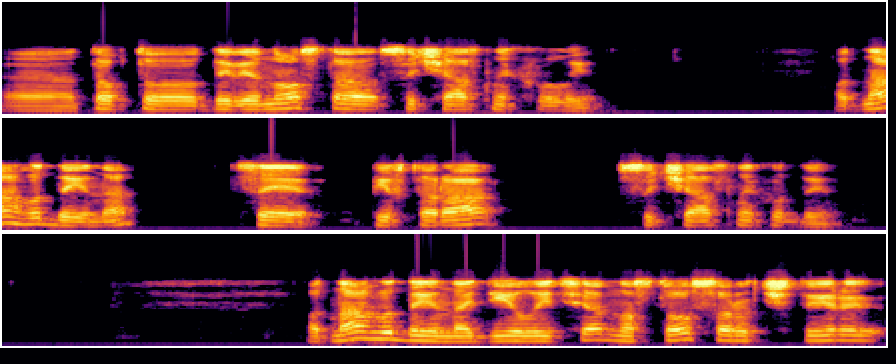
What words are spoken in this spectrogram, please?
Е, Тобто 90 сучасних хвилин. Одна година це півтора сучасних годин. Одна година ділиться на 144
